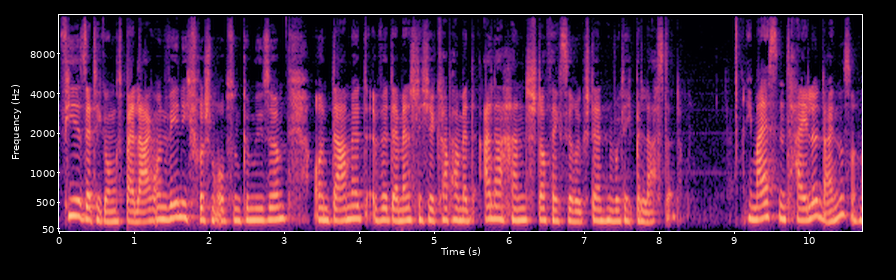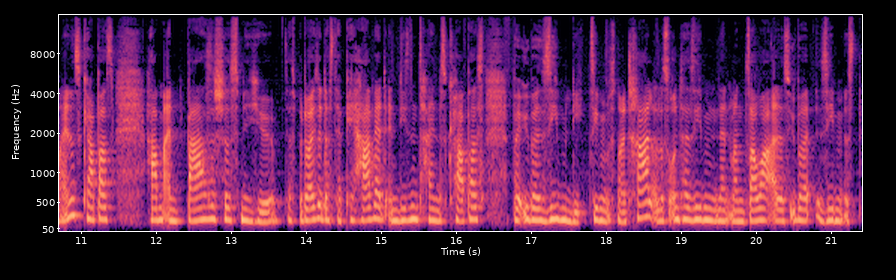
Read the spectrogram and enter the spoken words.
viel Sättigungsbeilagen und wenig frischem Obst und Gemüse. Und damit wird der menschliche Körper mit allerhand Stoffwechselrückständen wirklich belastet. Die meisten Teile deines und meines Körpers haben ein basisches Milieu. Das bedeutet, dass der pH-Wert in diesen Teilen des Körpers bei über sieben liegt. Sieben ist neutral, alles unter sieben nennt man sauer, alles über sieben ist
